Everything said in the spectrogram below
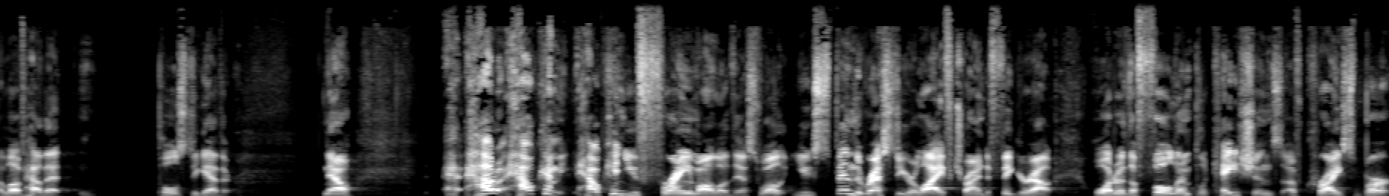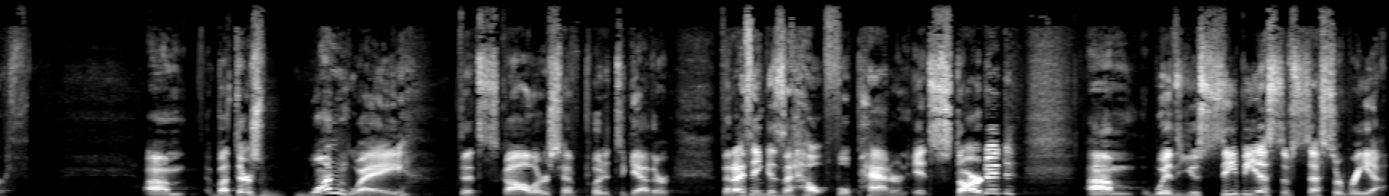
I love how that pulls together. Now, how, how, can, how can you frame all of this? Well, you spend the rest of your life trying to figure out what are the full implications of Christ's birth. Um, but there's one way that scholars have put it together that I think is a helpful pattern. It started um, with Eusebius of Caesarea.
